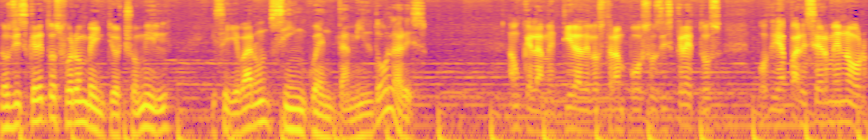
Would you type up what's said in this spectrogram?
Los discretos fueron 28 mil y se llevaron 50 mil dólares. Aunque la mentira de los tramposos discretos podría parecer menor,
